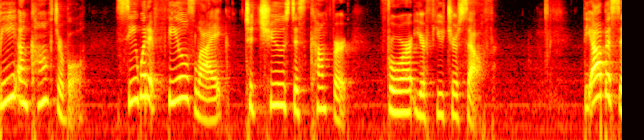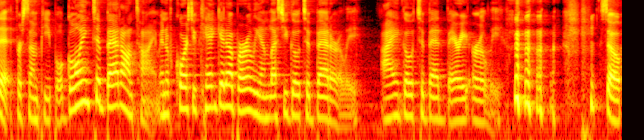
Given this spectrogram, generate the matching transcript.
be uncomfortable, see what it feels like to choose discomfort for your future self. The opposite for some people, going to bed on time. And of course, you can't get up early unless you go to bed early. I go to bed very early. so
